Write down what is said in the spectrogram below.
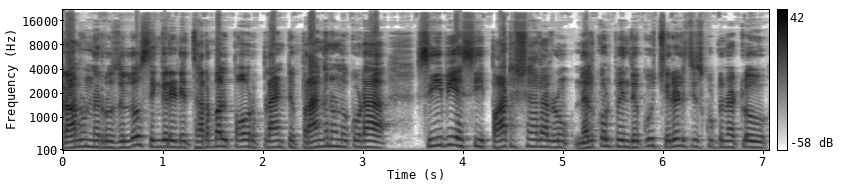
రానున్న రోజుల్లో సింగరేణి థర్మల్ పవర్ ప్లాంట్ ప్రాంగణంలో కూడా సిబిఎస్ఈ పాఠశాలలను నెలకొల్పేందుకు చర్యలు తీసుకుంటున్నట్లు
